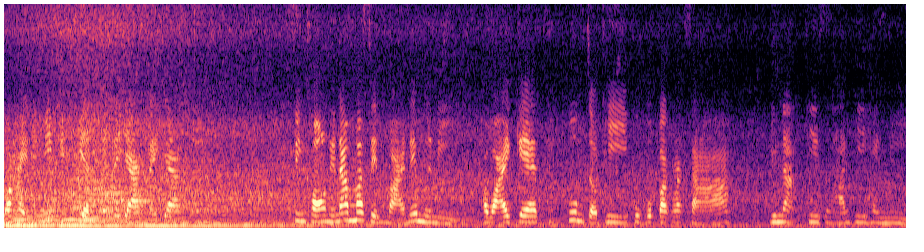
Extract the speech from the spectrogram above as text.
ว่าให้ได้มีผิดเปลี่ยนเงินแต่ยางใดอย่างสิ่งของที่นำมาเส้นไหวในมือนี้ถวายแก่ผู้เจ้าทีผู้ปกปักรักษาอยู่ณที่สถานที่แห่งนี้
